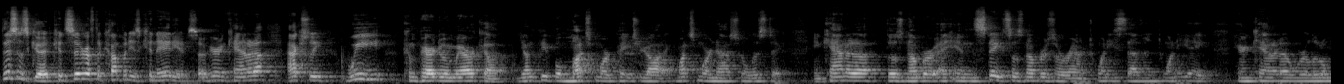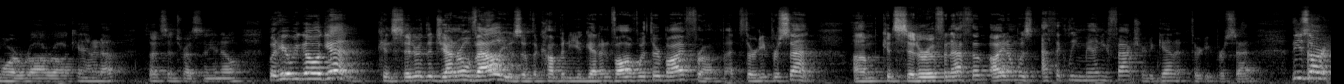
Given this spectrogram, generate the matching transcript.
This is good. Consider if the company is Canadian. So here in Canada, actually, we, compared to America, young people much more patriotic, much more nationalistic. In Canada, those number in the States, those numbers are around 27, 28. Here in Canada, we're a little more rah rah Canada. That's interesting, you know. But here we go again. Consider the general values of the company you get involved with or buy from at 30%. Um, consider if an item was ethically manufactured, again at 30%. These aren't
